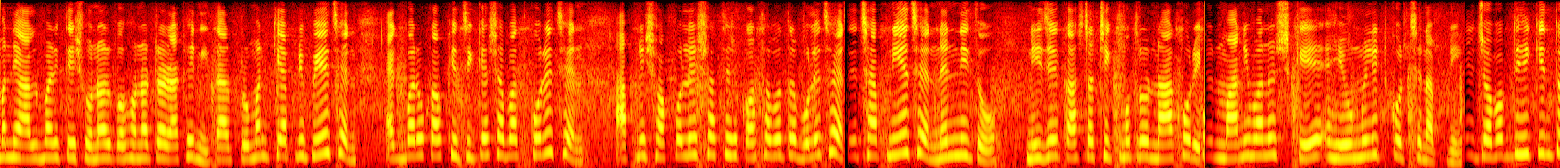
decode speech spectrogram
মানে আলমারিতে সোনার গহনাটা রাখেনি। তার প্রমাণ কি আপনি পেয়েছেন? একবারও কাউকে জিজ্ঞাসাবাদ করেছেন? আপনি সকলের সাথে কথাবার্তা বলেছেন? ছাপ নিয়েছেন? নেননি তো। নিজের কাজটা ঠিকমতো না করে একজন মানি মানুষকে হিউমিলিট করছেন আপনি। জবাবদিহি কিন্তু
